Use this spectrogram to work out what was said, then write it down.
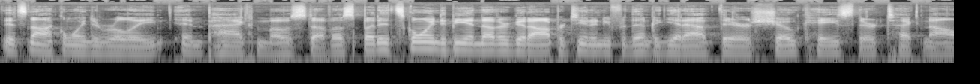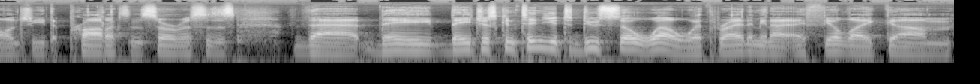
it's not going to really impact most of us, but it's going to be another good opportunity for them to get out there, showcase their technology, the products and services that they they just continue to do so well with. Right? I mean, I, I feel like. Um,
